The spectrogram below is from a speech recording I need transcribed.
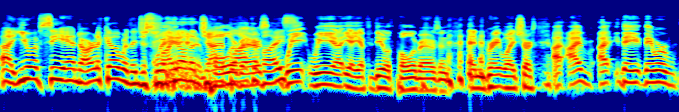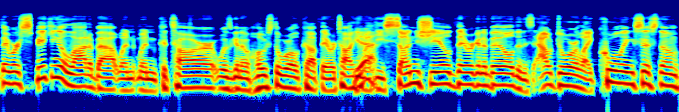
Uh, UFC Antarctica, where they just fight on a giant block bears. of ice. We we uh, yeah, you have to deal with polar bears and and great white sharks. I, I've I, they they were they were speaking a lot about when when Qatar was going to host the World Cup. They were talking Yeah. about these sun shields they were going to build and this outdoor like cooling system.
